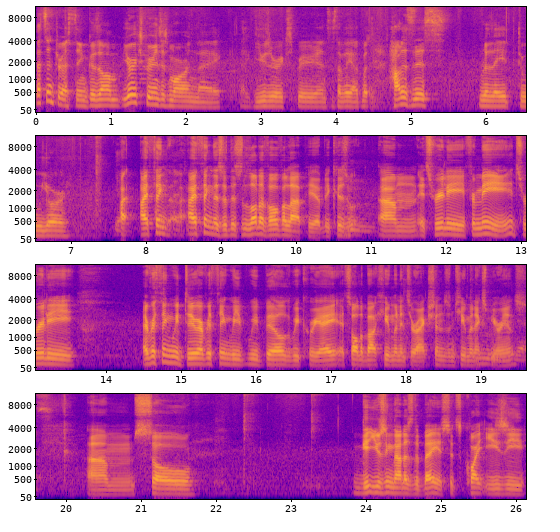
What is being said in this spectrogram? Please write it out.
That's interesting because um, your experience is more on like like user experience and stuff like that. But how does this relate to your? I, I think I think there's a, there's a lot of overlap here because Hmm. um, it's really for me it's really everything we do everything we, we build we create it's all about human interactions and human experience. Um, so using that as the base, it's quite easy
